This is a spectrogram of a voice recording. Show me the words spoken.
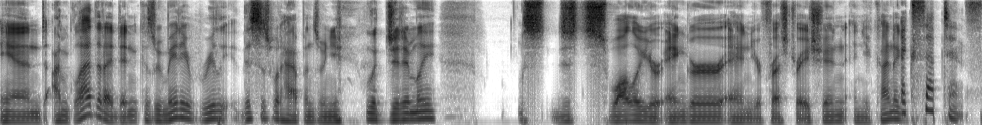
And I'm glad that I didn't because we made a really this is what happens when you legitimately just swallow your anger and your frustration and you kind of acceptance.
